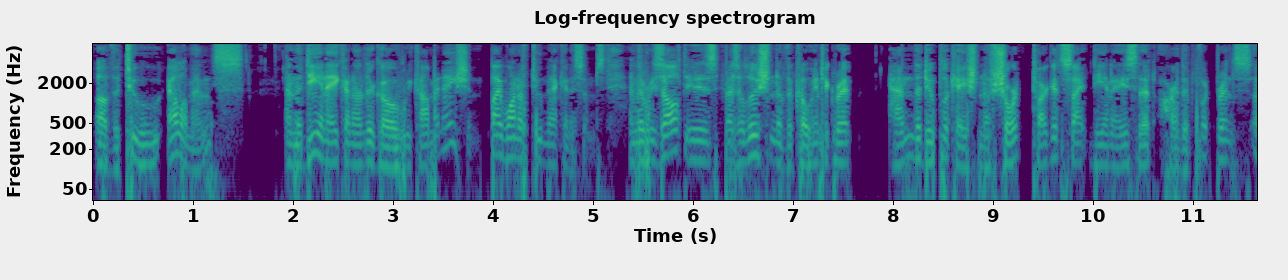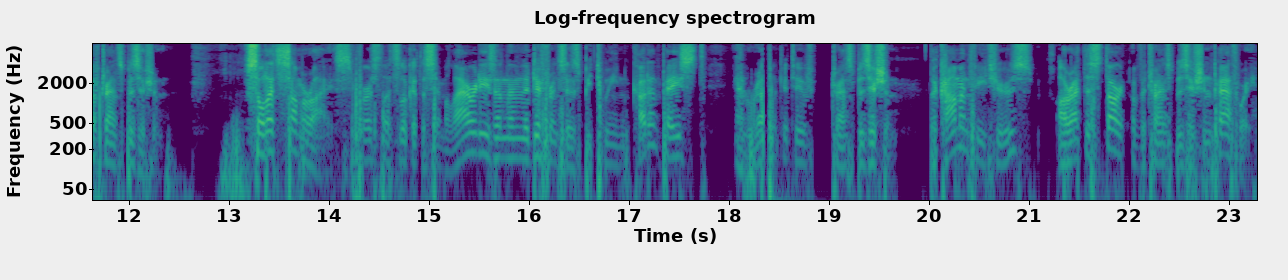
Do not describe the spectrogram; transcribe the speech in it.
of the two elements, and the DNA can undergo recombination by one of two mechanisms. And the result is resolution of the cointegrate and the duplication of short target site DNAs that are the footprints of transposition. So let's summarize. First, let's look at the similarities and then the differences between cut and paste and replicative transposition. The common features are at the start of the transposition pathway.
